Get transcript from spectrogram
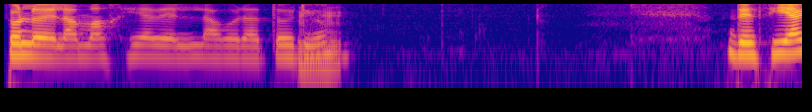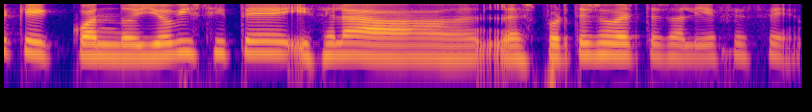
con lo de la magia del laboratorio, decía que cuando yo visité, hice la, la Sportes Obertes al IFC,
